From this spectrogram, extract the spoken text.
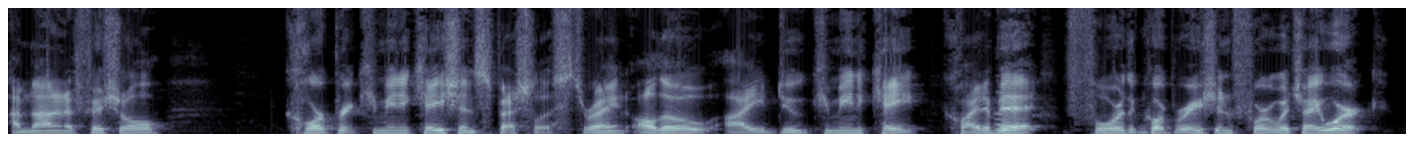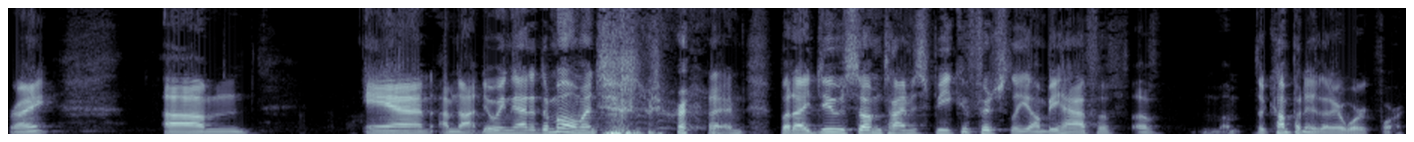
I'm not an official corporate communication specialist, right? Although I do communicate quite a bit for the corporation for which I work, right? Um, and I'm not doing that at the moment, but I do sometimes speak officially on behalf of, of the company that I work for.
